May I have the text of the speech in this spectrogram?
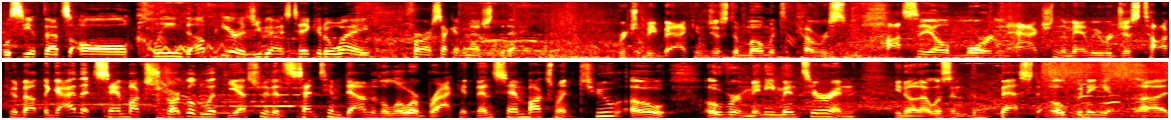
We'll see if that's all cleaned up here as you guys take it away for our second match of the day. Rich will be back in just a moment to cover some Hasiel Morten action, the man we were just talking about, the guy that Sandbox struggled with yesterday that sent him down to the lower bracket. Then Sandbox went 2-0 over Mini Minter, and you know that wasn't the best opening. Uh,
